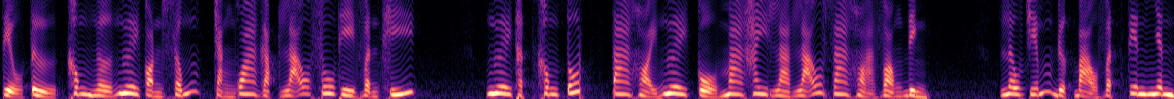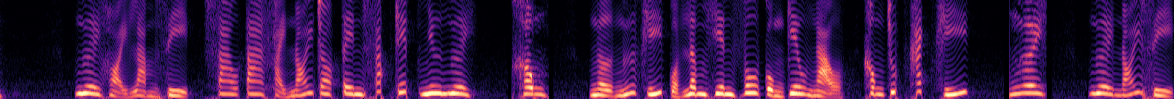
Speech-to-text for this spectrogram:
Tiểu tử không ngờ ngươi còn sống. Chẳng qua gặp lão phu thì vận khí. Ngươi thật không tốt. Ta hỏi ngươi cổ ma hay là lão gia hỏa vọng đỉnh. Lâu chiếm được bảo vật tiên nhân. Ngươi hỏi làm gì, sao ta phải nói cho tên sắp chết như ngươi? Không, Ngờ ngữ khí của Lâm Hiên vô cùng kiêu ngạo, không chút khách khí. Ngươi, ngươi nói gì?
